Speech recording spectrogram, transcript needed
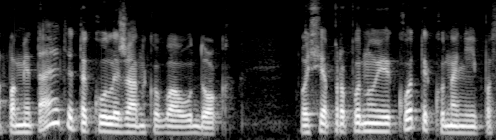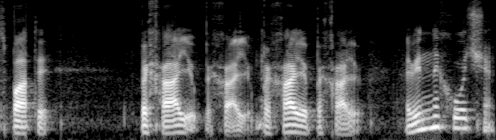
А пам'ятаєте таку лежанку Ваудок? Ось я пропоную котику на ній поспати. Пихаю, пихаю, пихаю, пихаю. А він не хоче,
